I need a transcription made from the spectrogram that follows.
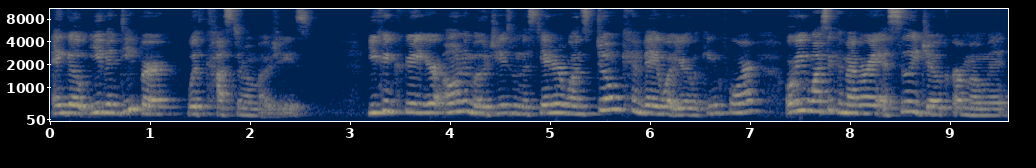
And go even deeper with custom emojis. You can create your own emojis when the standard ones don't convey what you're looking for, or you want to commemorate a silly joke or moment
